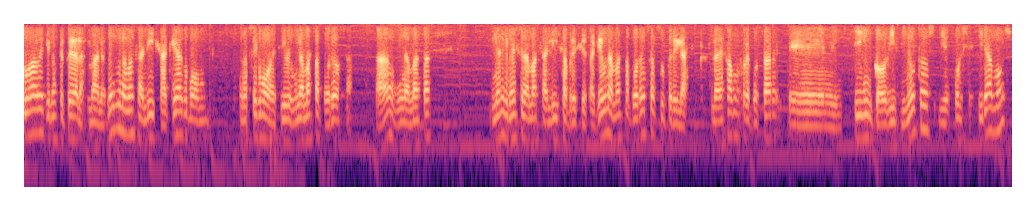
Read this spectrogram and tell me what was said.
suave que no se pega las manos. No es una masa lisa, queda como, no sé cómo decir, una masa porosa. ¿ah? Una masa, no es, no es una masa lisa preciosa, queda una masa porosa súper elástica. La dejamos reposar 5 o 10 minutos y después estiramos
